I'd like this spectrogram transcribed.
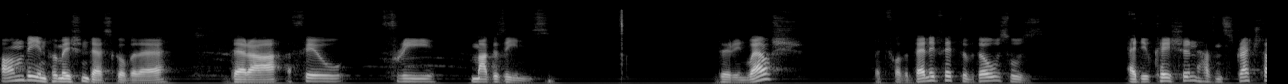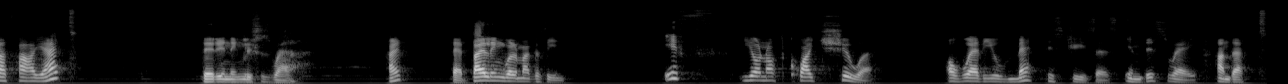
On the information desk over there, there are a few free magazines. They're in Welsh, but for the benefit of those whose education hasn't stretched that far yet, they're in English as well. Right? They're bilingual magazines. If you're not quite sure of whether you've met this Jesus in this way and that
